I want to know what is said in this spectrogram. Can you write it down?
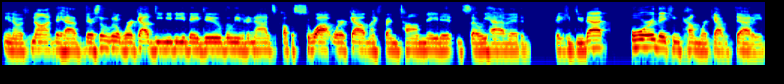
you know, if not, they have there's a little workout DVD they do. Believe it or not, it's called the SWAT workout. My friend Tom made it, and so we have it, and they can do that, or they can come work out with Daddy.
